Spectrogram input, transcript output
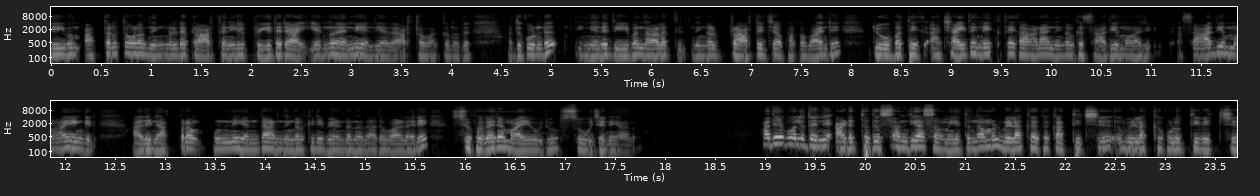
ദൈവം അത്രത്തോളം നിങ്ങളുടെ പ്രാർത്ഥനയിൽ പ്രീതരായി എന്ന് തന്നെയല്ലേ അത് അർത്ഥമാക്കുന്നത്. അതുകൊണ്ട് ഇങ്ങനെ ദീപനാളത്തിൽ നിങ്ങൾ പ്രാർത്ഥിച്ച ഭഗവാന്റെ രൂപത്തെ ആ ചൈതന്യത്തെ കാണാൻ നിങ്ങൾക്ക് സാധ്യമായി സാധ്യമായെങ്കിൽ അതിനപ്പുറം പുണ്യം എന്താണ് നിങ്ങൾക്കിനി വേണ്ടുന്നത്? അത് വളരെ ശുഭകരമായ ഒരു സൂചനയാണ്. അതേപോലെ തന്നെ അടുത്തത് സന്ധ്യാസമയത്ത് നമ്മൾ വിളക്കൊക്കെ കത്തിച്ച് വിളക്ക് കൊളുത്തി വെച്ച്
